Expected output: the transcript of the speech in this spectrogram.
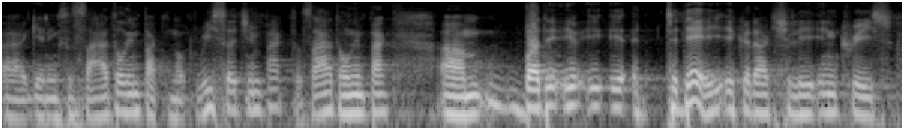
uh, getting societal impact, not research impact, societal impact. Um, but it, it, it, today, it could actually increase uh,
